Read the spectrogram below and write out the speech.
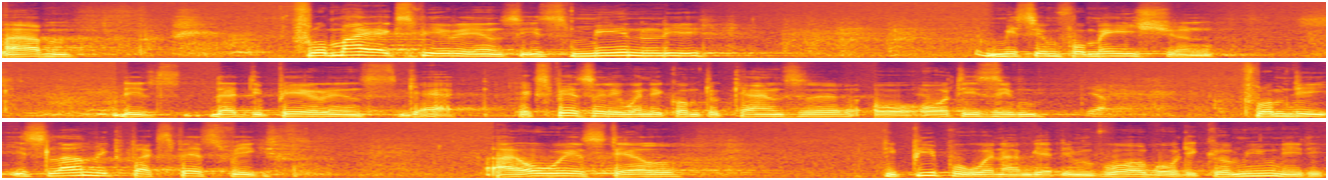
Um, from my experience, it's mainly misinformation that the parents get, especially when it comes to cancer or autism. Yeah. From the Islamic perspective, I always tell the people when I get involved or the community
